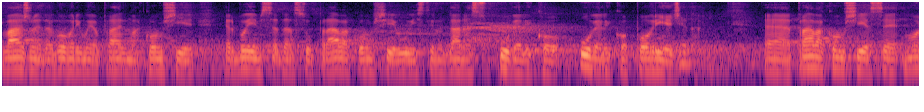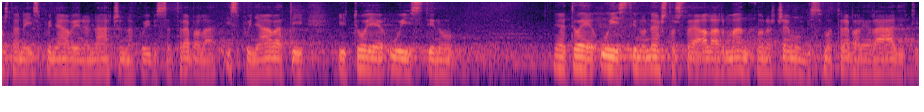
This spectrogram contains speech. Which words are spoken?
Važno je da govorimo i o pravima komšije, jer bojim se da su prava komšije u istinu danas uveliko, uveliko povrijeđena. E, prava komšije se možda ne ispunjavaju na način na koji bi se trebala ispunjavati i to je u istinu E, to je uistinu nešto što je alarmantno na čemu bismo trebali raditi.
